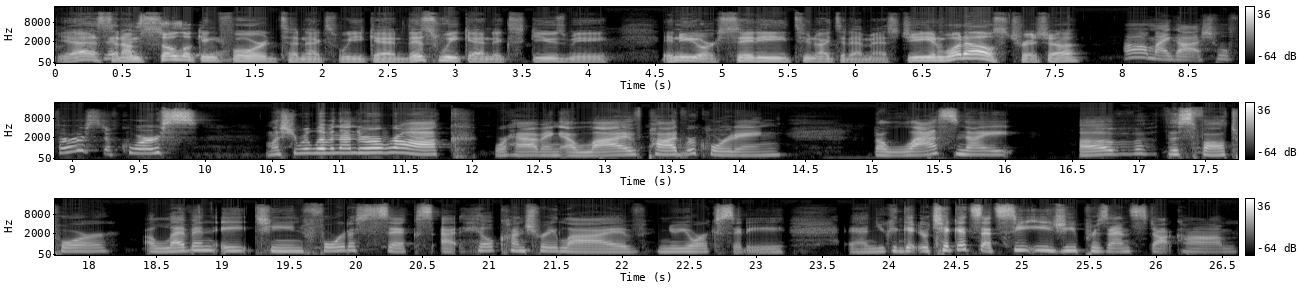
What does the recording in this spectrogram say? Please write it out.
Yes, Good and I'm so looking you. forward to next weekend. This weekend, excuse me, in New York City, two nights at MSG. And what else, Trisha? Oh, my gosh. Well, first, of course, unless you were living under a rock, we're having a live pod recording the last night of this fall tour 11 18 4 to 6 at hill country live new york city and you can get your tickets at cegpresents.com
